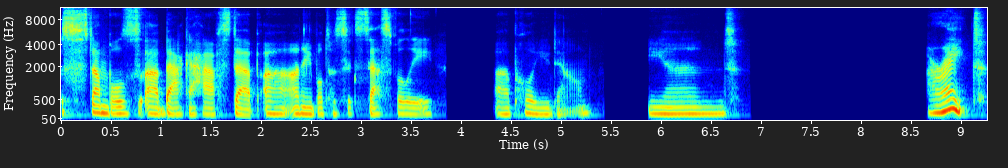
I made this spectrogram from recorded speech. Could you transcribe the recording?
stumbles uh, back a half step, uh, unable to successfully uh, pull you down. And all right.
